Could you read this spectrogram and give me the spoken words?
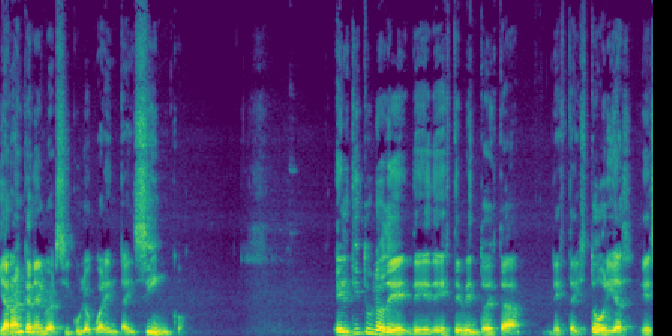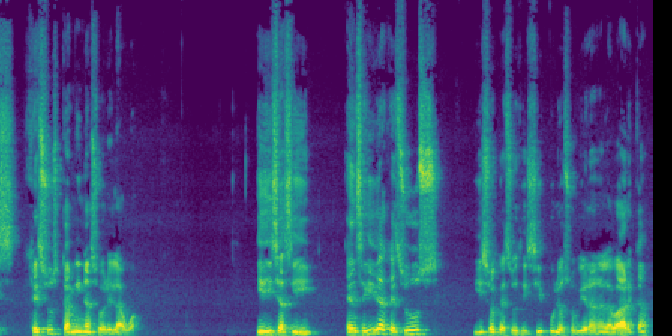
y arranca en el versículo 45. El título de, este evento, de esta, de esta historia, es Jesús camina sobre el agua. Y dice así, enseguida Jesús hizo que sus discípulos subieran a la barca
